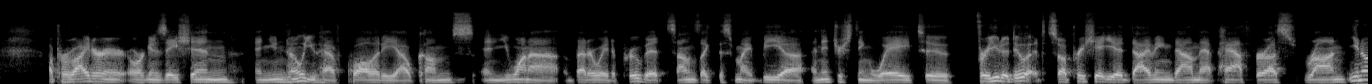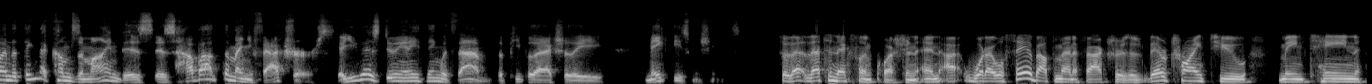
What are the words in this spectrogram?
a provider organization and you know you have quality outcomes and you want a, better way to prove it, sounds like this might be a, an interesting way to for you to do it. So I appreciate you diving down that path for us, Ron. You know, and the thing that comes to mind is is how about the manufacturers? Are you guys doing anything with them, the people that actually make these machines? So that, that's an excellent question. And I, what I will say about the manufacturers is they're trying to maintain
